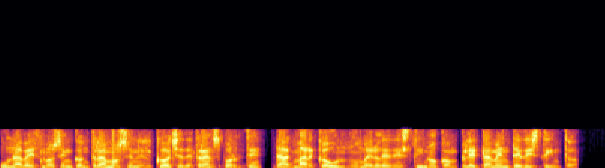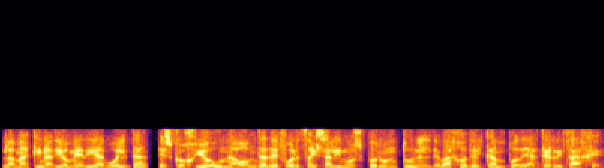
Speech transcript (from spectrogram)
Una vez nos encontramos en el coche de transporte, Doug marcó un número de destino completamente distinto. La máquina dio media vuelta, escogió una onda de fuerza y salimos por un túnel debajo del campo de aterrizaje.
